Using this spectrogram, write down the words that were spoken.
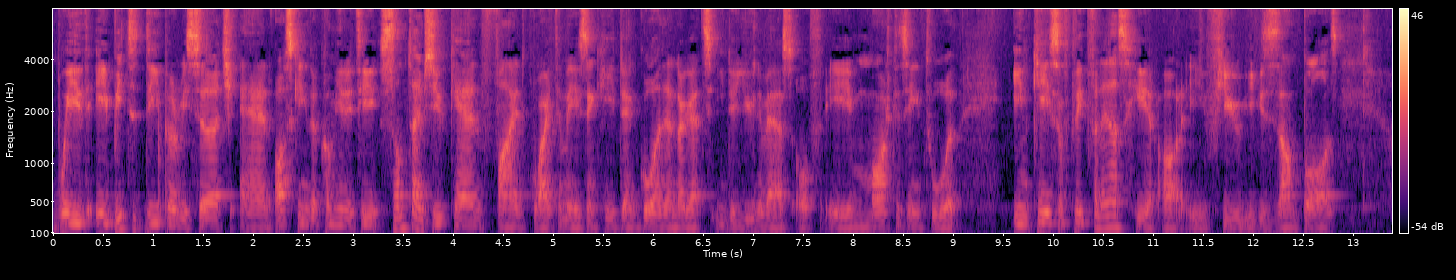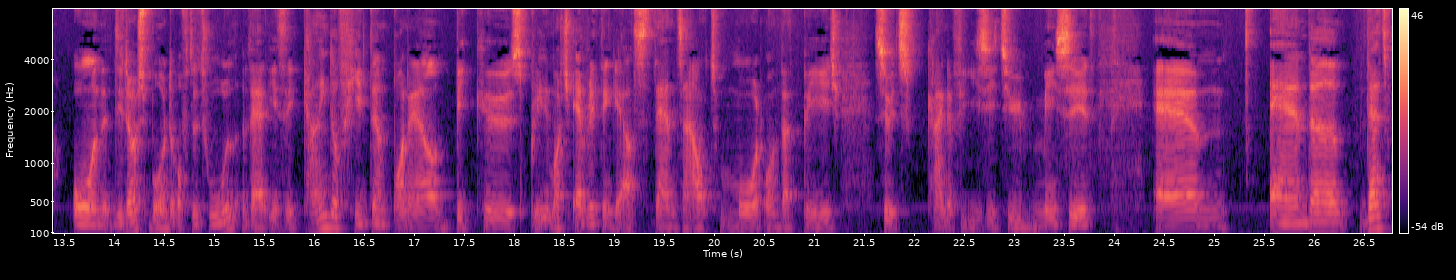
With a bit deeper research and asking the community, sometimes you can find quite amazing hidden golden nuggets in the universe of a marketing tool. In case of ClickFunnels, here are a few examples. On the dashboard of the tool, there is a kind of hidden panel because pretty much everything else stands out more on that page, so it's kind of easy to miss it. Um, and uh, that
